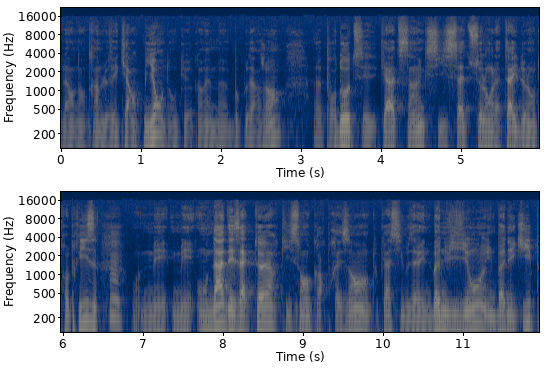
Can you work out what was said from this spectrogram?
Là, on est en train de lever 40 millions, donc euh, quand même euh, beaucoup d'argent. Euh, pour d'autres, c'est 4, 5, 6, 7, selon la taille de l'entreprise. Hum. Mais, mais on a des acteurs qui sont encore présents, en tout cas si vous avez une bonne vision, une bonne équipe,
